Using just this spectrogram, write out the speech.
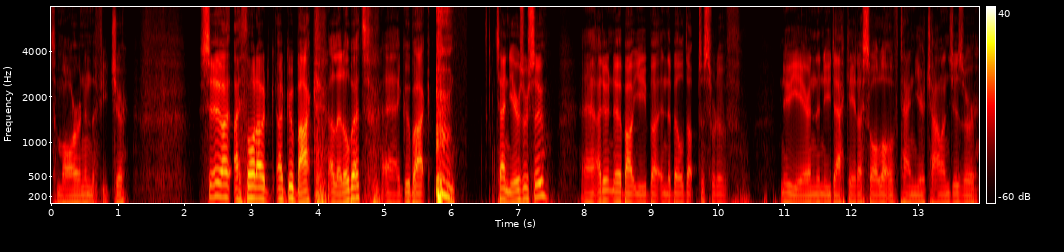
tomorrow, and in the future. So I, I thought I'd I'd go back a little bit, uh, go back ten years or so. Uh, I don't know about you, but in the build up to sort of New Year and the new decade, I saw a lot of ten year challenges or,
